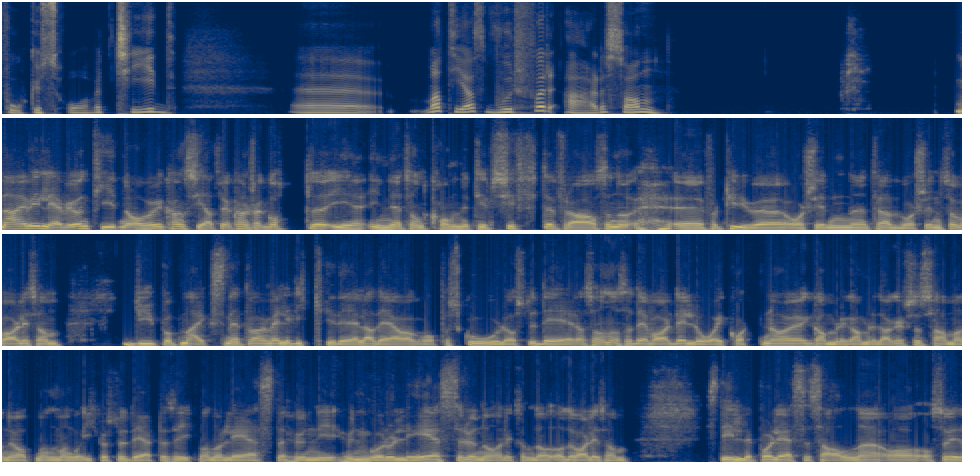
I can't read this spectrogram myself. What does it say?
fokus over tid. Eh, Mathias, hvorfor er det sånn? Nei, Vi lever jo en tid nå hvor vi kan si at vi kanskje har gått eh, inn i et sånt kognitivt skifte. fra altså eh, For 20 år siden, 30 år siden så var liksom dyp oppmerksomhet var en veldig viktig del av det å gå på skole og studere. og sånn. Altså det, det lå i kortene. og I gamle gamle dager så sa man jo at man, man gikk og studerte, så gikk man og leste. Hun, hun går og leser, hun. Og, liksom, og det var liksom stille på lesesalene og osv.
